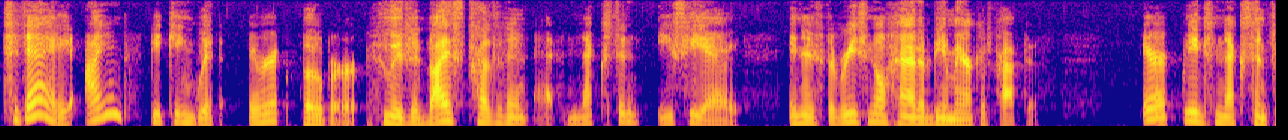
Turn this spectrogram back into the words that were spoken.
Today, I am speaking with Eric Bober, who is a vice president at Nexant ECA and is the regional head of the Americas practice. Eric leads Nexant's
